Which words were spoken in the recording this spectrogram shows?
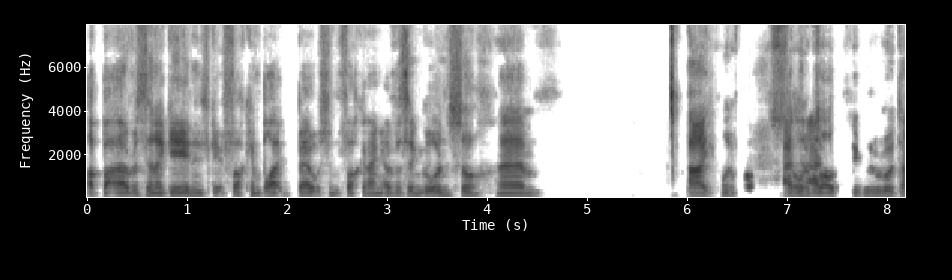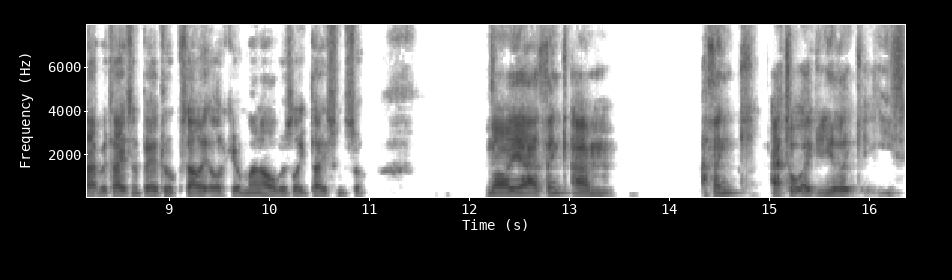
a bit of everything again. He's got fucking black belts and fucking everything going. So, um, aye, looking forward I, I, I thought we would go with Tyson Pedro because I like look him, man. I always like Tyson. So no, yeah, I think um, I think I totally agree. Like he's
